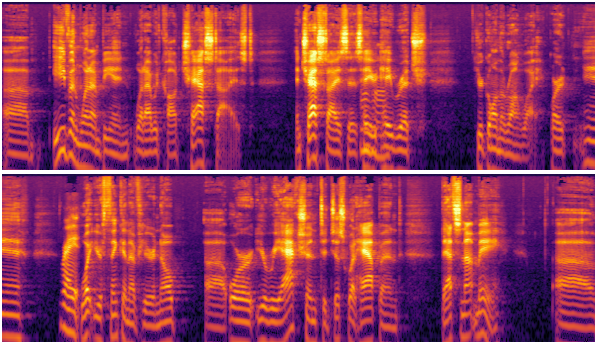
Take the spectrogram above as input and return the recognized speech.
um, even when i'm being what i would call chastised and chastised is hey hey rich you're going the wrong way or eh, Right. what you're thinking of here nope uh, or your reaction to just what happened that's not me uh,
